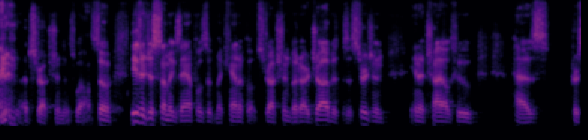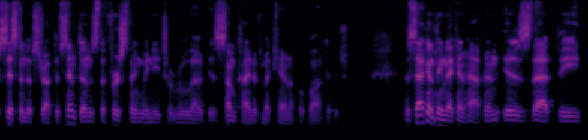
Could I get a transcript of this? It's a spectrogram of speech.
obstruction as well. So these are just some examples of mechanical obstruction, but our job as a surgeon in a child who has persistent obstructive symptoms, the first thing we need to rule out is some kind of mechanical blockage. The second thing that can happen is that the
